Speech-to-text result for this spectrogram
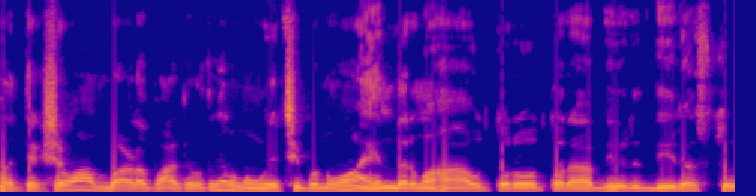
பிரத்யக்ஷமா அம்பாளை பார்க்கறதுக்கு நம்ம முயற்சி பண்ணுவோம் ஐந்தர்மஹா மகா உத்தரோத்தர அபிவிருத்தி ரஸ்து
